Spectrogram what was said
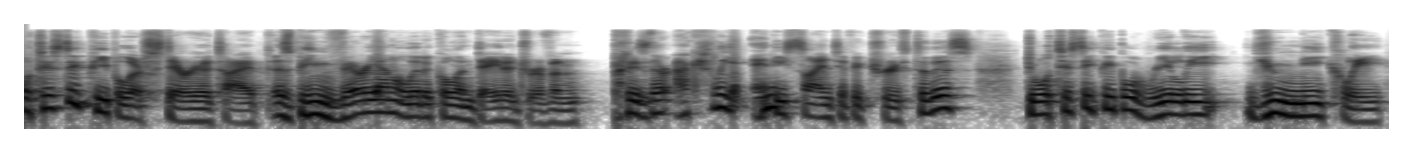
Autistic people are stereotyped as being very analytical and data driven, but is there actually any scientific truth to this? Do autistic people really uniquely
